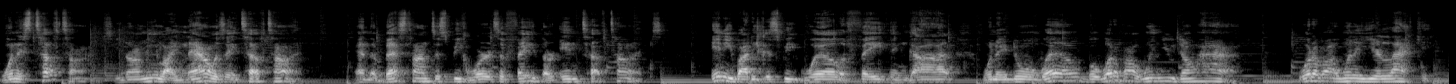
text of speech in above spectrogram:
when it's tough times. You know what I mean? Like now is a tough time. And the best time to speak words of faith are in tough times. Anybody could speak well of faith in God when they're doing well, but what about when you don't have? What about when you're lacking?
